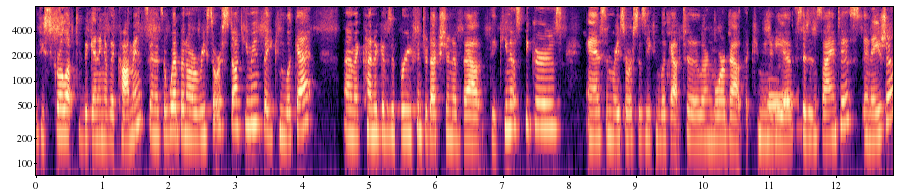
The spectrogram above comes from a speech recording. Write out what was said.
If you scroll up to the beginning of the comments, and it's a webinar resource document that you can look at. Um, it kind of gives a brief introduction about the keynote speakers and some resources you can look out to learn more about the community of citizen scientists in Asia.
